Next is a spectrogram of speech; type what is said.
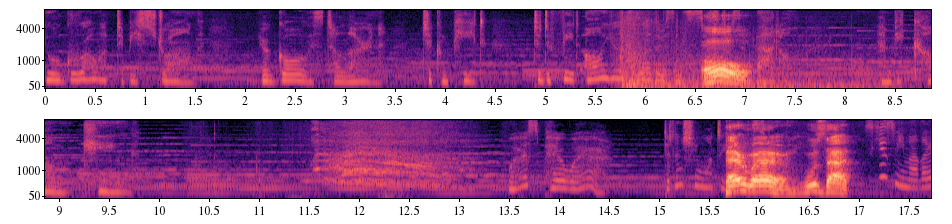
you will grow up to be strong your goal is to learn, to compete, to defeat all your brothers and sisters oh. in battle, and become king. Where's Peruere? Didn't she want to Peruere? Who's that? Excuse me, mother.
